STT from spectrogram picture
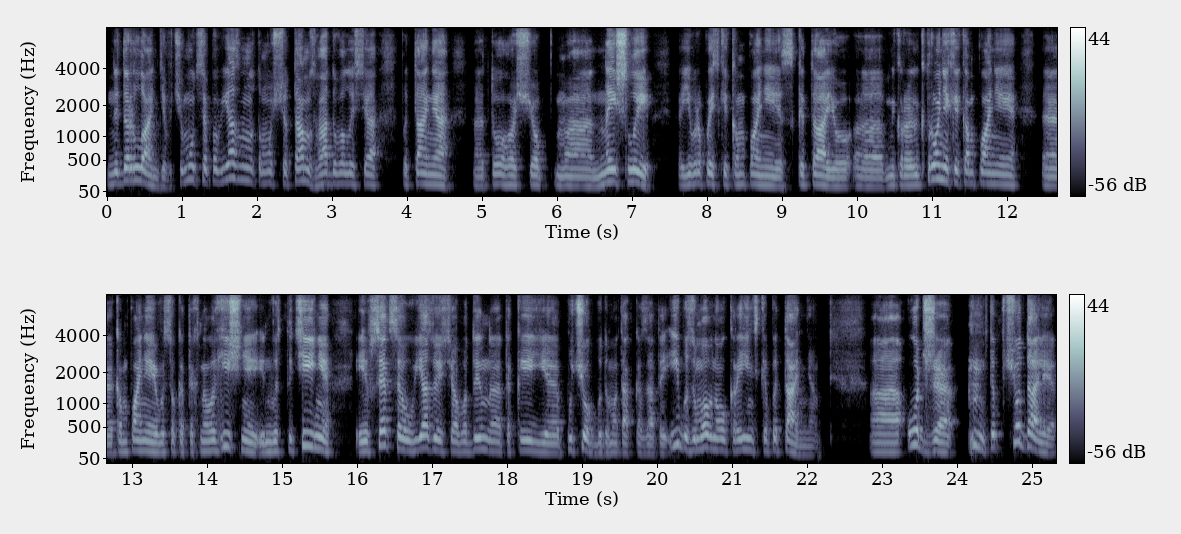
Нідерландів. Чому це пов'язано? Тому що там згадувалися питання того, щоб не йшли європейські компанії з Китаю, е, мікроелектроніки компанії, е, компанії високотехнологічні, інвестиційні. І все це ув'язується в один е, такий пучок, будемо так казати, і безумовно українське питання. Отже, що далі?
